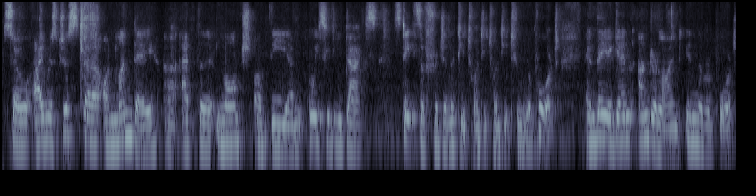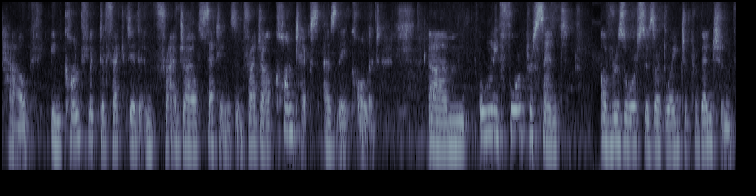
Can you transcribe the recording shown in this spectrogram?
So I was just uh, on Monday uh, at the launch of the um, OECD DAC's States of Fragility 2022 report. And they again underlined in the report how, in conflict affected and fragile settings, and fragile contexts, as they call it, um, only 4% of resources are going to prevention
